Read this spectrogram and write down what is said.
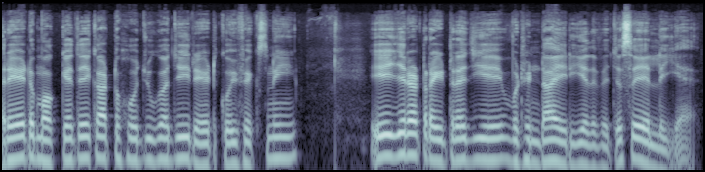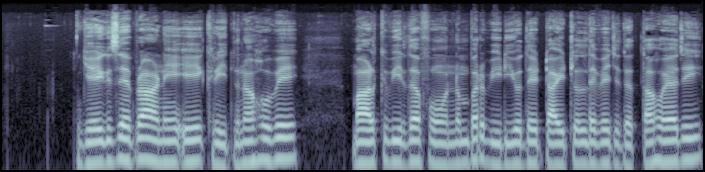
ਰੇਟ ਮੌਕੇ ਤੇ ਘੱਟ ਹੋ ਜਾਊਗਾ ਜੀ, ਰੇਟ ਕੋਈ ਫਿਕਸ ਨਹੀਂ। ਇਹ ਜਿਹੜਾ ਟਰੈਕਟਰ ਹੈ ਜੀ, ਇਹ ਬਠਿੰਡਾ ਏਰੀਆ ਦੇ ਵਿੱਚ ਸੇਲ ਲਈ ਹੈ। ਜੇ ਕਿਸੇ ਭਰਾ ਨੇ ਇਹ ਖਰੀਦਣਾ ਹੋਵੇ ਮਾਲਕ ਵੀਰ ਦਾ ਫੋਨ ਨੰਬਰ ਵੀਡੀਓ ਦੇ ਟਾਈਟਲ ਦੇ ਵਿੱਚ ਦਿੱਤਾ ਹੋਇਆ ਜੀ।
